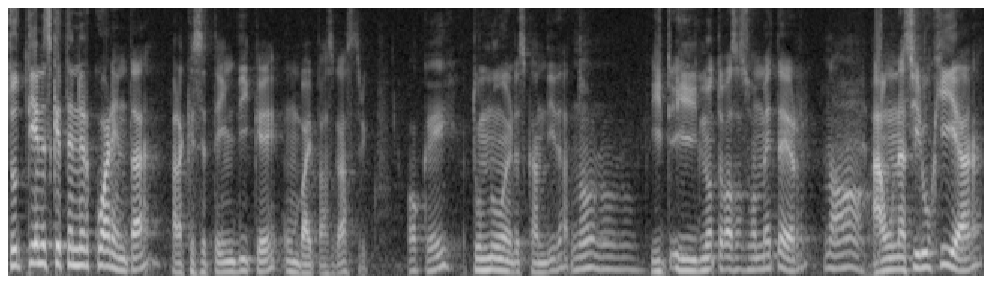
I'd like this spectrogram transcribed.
Tú tienes que tener 40 para que se te indique un bypass gástrico. Ok. Tú no eres candidato. No, no, no. Y, y no te vas a someter No. a una cirugía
